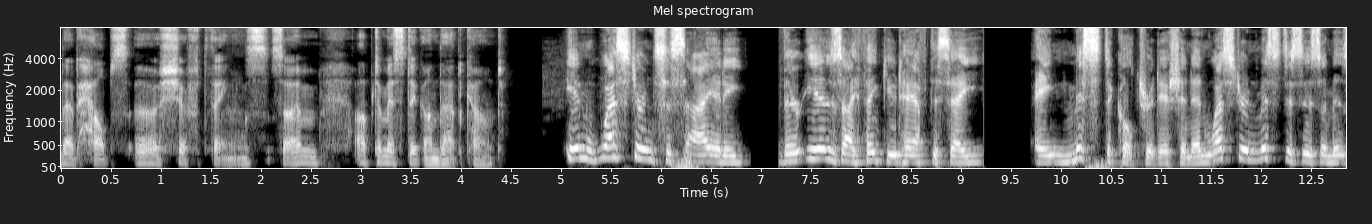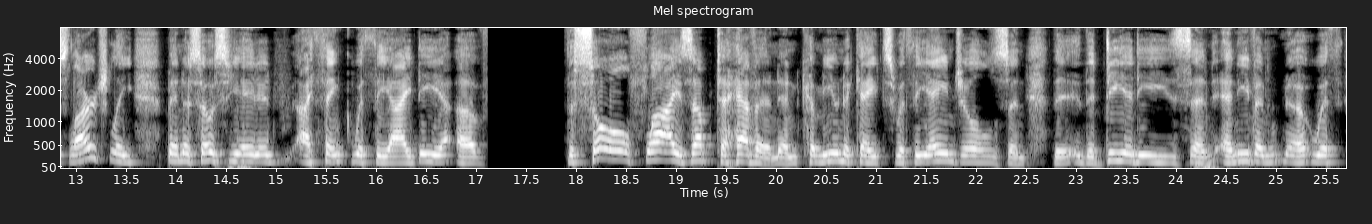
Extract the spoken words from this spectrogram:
that helps uh, shift things. So I'm optimistic on that count. In Western society, there is, I think you'd have to say, a mystical tradition, and Western mysticism has largely been associated, I think, with the idea of the soul flies up to heaven and communicates with the angels and the, the deities and, and even uh, with,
